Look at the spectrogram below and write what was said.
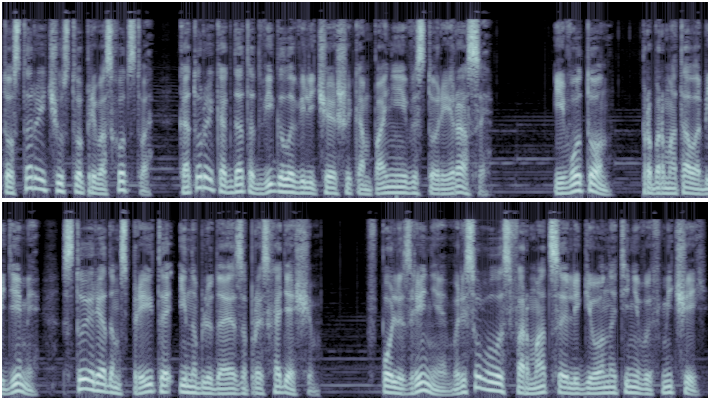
то старое чувство превосходства, которое когда-то двигало величайшей компанией в истории расы. И вот он, пробормотал Абидеми, стоя рядом с Прейта и наблюдая за происходящим. В поле зрения вырисовывалась формация легиона теневых мечей.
